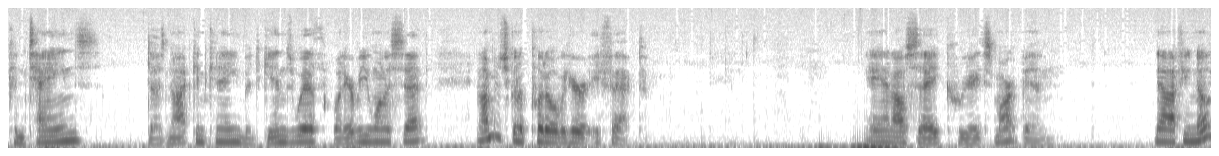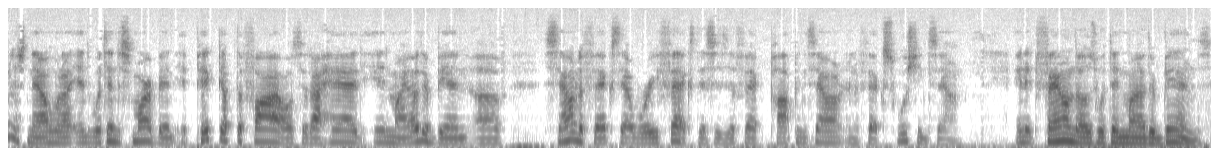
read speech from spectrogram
Contains, does not contain, begins with, whatever you want to set. And I'm just going to put over here effect. And I'll say create smart bin. Now if you notice now when I within the smart bin it picked up the files that I had in my other bin of sound effects that were effects. This is effect popping sound and effect swooshing sound. And it found those within my other bins.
